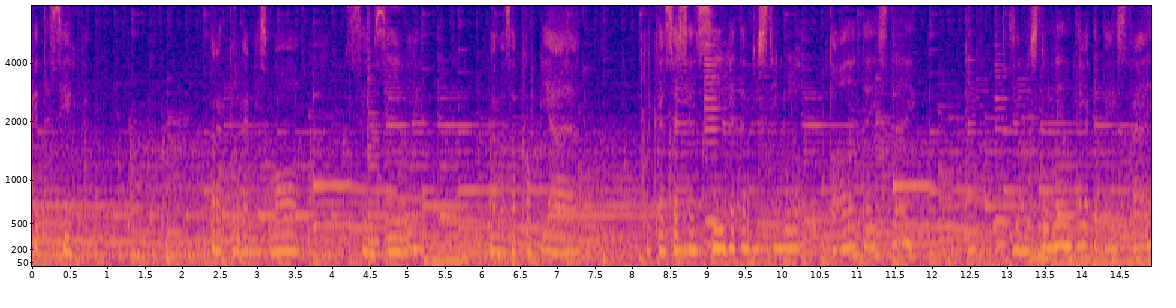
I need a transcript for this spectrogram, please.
que te sirve? para tu organismo sensible, la más apropiada, porque al ser sensible a tanto estímulo, todo te distrae. Si no es tu mente la que te distrae,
